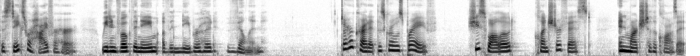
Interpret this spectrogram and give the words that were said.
The stakes were high for her. We'd invoke the name of the neighborhood villain. To her credit, this girl was brave. She swallowed, clenched her fist, and marched to the closet.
